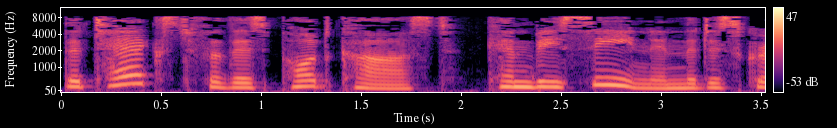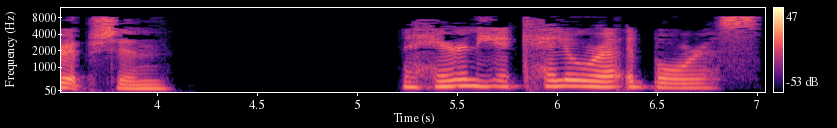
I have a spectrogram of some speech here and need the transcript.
The text for this podcast can be seen in the description. Na hÉireannaigh a ceiliúradh i Bóras.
